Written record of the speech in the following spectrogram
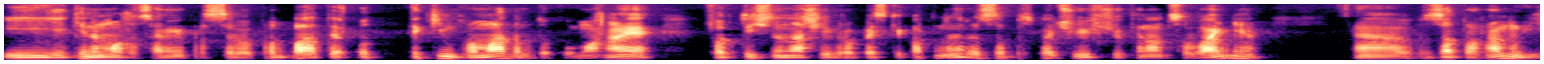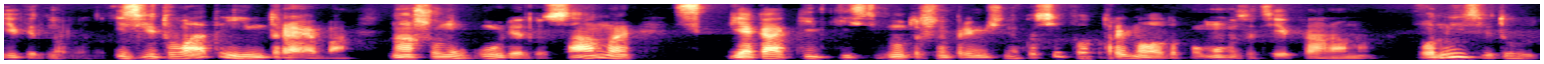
і які не можуть самі про себе продбати, от таким громадам допомагає фактично наші європейські партнери, забезпечуючи фінансування е, за програмою її відновлення. І звітувати їм треба нашому уряду саме яка кількість внутрішньопереміщених осіб отримала допомогу за цією програмою. Вони і звітують.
